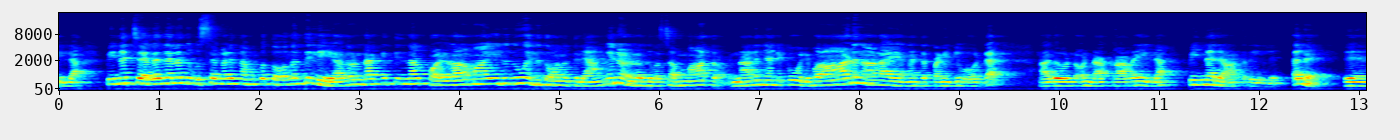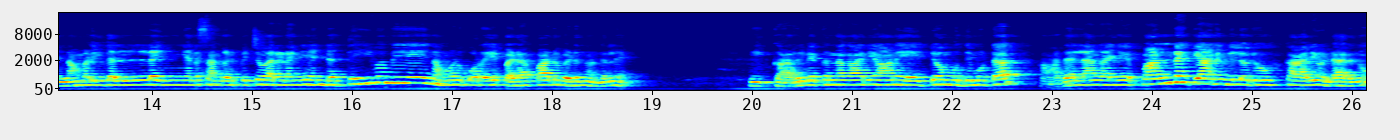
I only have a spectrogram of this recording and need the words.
ഇല്ല. പിന്നെ ചില ചില ദിവസങ്ങളിൽ നമുക്ക് തോന്നത്തില്ലേ? അതുണ്ടാക്കി തിന്നാൽ കൊള്ളാമായിരുന്നു എന്ന് തോന്നത്തില്ലേ? അങ്ങനെയുള്ള ദിവസം മാത്രം. എന്നാലും ഞാനിപ്പോൾ ഒരുപാട് നാളായി അങ്ങനത്തെ പണിക്ക് പോയിട്ട് അതുകൊണ്ട് ഉണ്ടാക്കാറേ ഇല്ല. പിന്നെ രാത്രിയിൽ അല്ലേ? നമ്മൾ ഇതെല്ലാം ഇങ്ങനെ സംഘടിപ്പിച്ച് വരണമെങ്കിൽ എന്റെ ദൈവമേ നമ്മൾ കുറേ പെടാപ്പാട് പെടുന്നുണ്ടല്ലേ? ഈ കറി വെക്കുന്ന കാര്യമാണ് ഏറ്റവും ബുദ്ധിമുട്ട്. അതെല്ലാം കഴിഞ്ഞ് പണ്ടൊക്കെ ആണെങ്കിൽ ഒരു കാര്യം ഉണ്ടായിരുന്നു.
